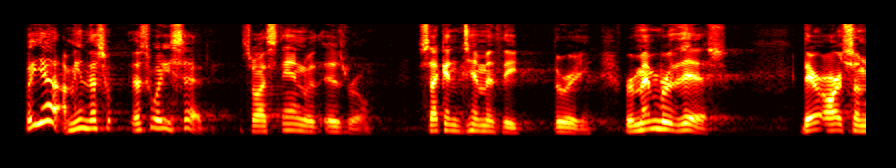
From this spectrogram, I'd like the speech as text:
But yeah, I mean that's that's what he said. So I stand with Israel. 2 Timothy 3. Remember this. There are some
